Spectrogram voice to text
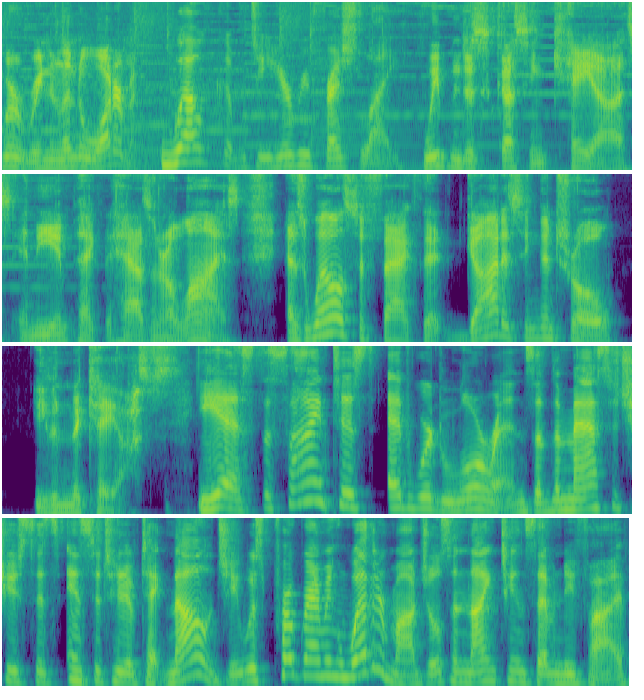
we're Rena Linda Waterman. Welcome to Your Refreshed Life. We've been discussing chaos and the impact it has on our lives, as well as the fact that God is in control even in the chaos. Yes, the scientist Edward Lorenz of the Massachusetts Institute of Technology was programming weather modules in 1975,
